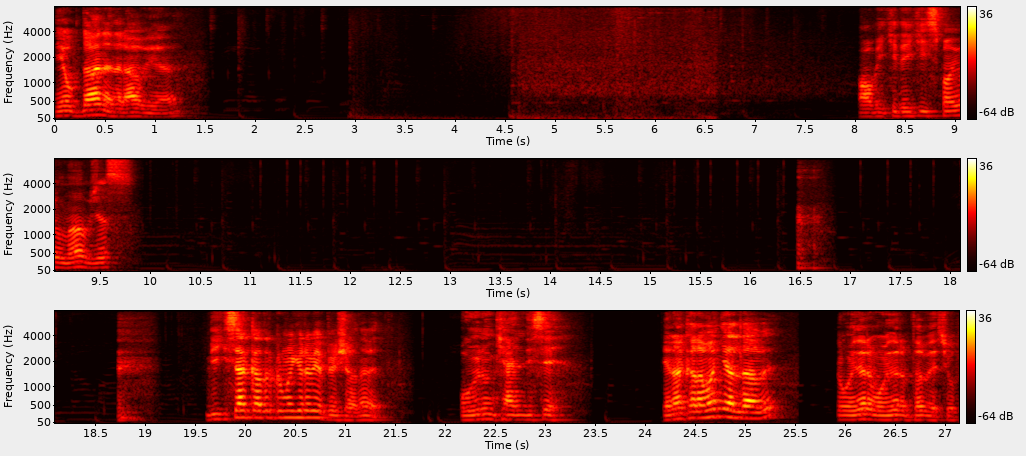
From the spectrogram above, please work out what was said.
Yok daha neler abi ya. Abi 2'de 2 İspanyol ne yapacağız? Bilgisayar kadro kurma görevi yapıyor şu an evet. Oyunun kendisi. Kenan Karaman geldi abi. Oynarım oynarım tabii çok.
